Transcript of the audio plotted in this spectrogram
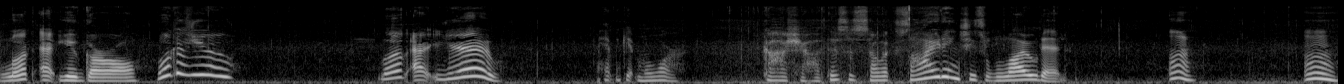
Look at you, girl. Look at you. Look at you. Let me get more. Gosh, y'all, this is so exciting. She's loaded. Mmm. Mmm.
